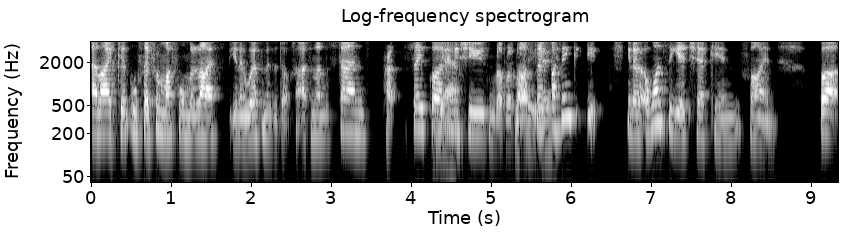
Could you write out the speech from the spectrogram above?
and I can also, from my former life, you know, working as a doctor, I can understand perhaps the safeguarding Yeah. issues and blah blah blah. Completely. So I think it, you know, a once a year check in, fine. But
